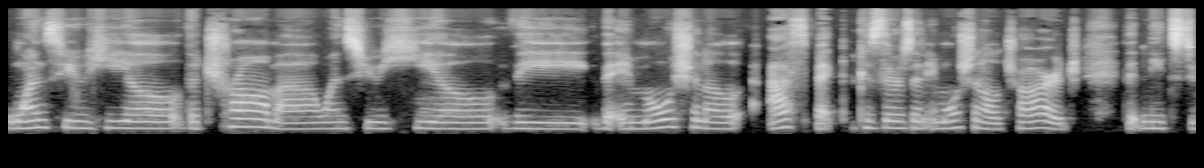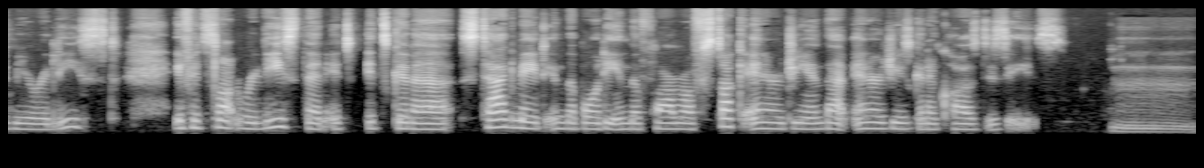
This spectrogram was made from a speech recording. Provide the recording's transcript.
once you heal the trauma, once you heal the the emotional aspect, because there's an emotional charge that needs to be released. If it's not released, then it's it's gonna stagnate in the body in the form of stuck energy, and that energy is gonna cause disease. Mm.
